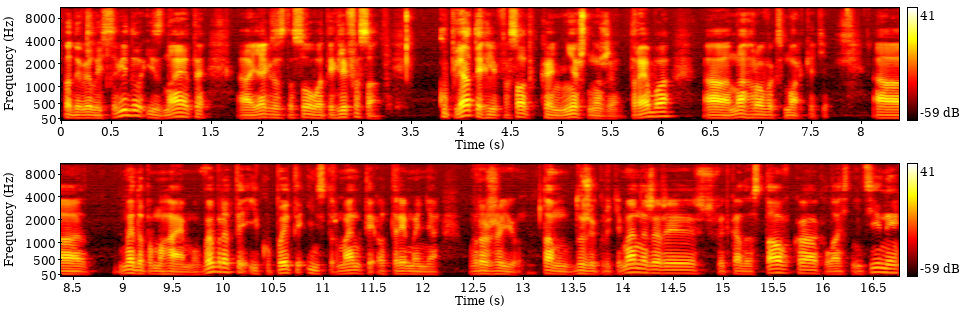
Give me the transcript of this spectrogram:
подивилися відео і знаєте, як застосовувати гліфосат. Купляти гліфосат, звісно ж, треба на Grovex маркеті. Ми допомагаємо вибрати і купити інструменти отримання врожаю. Там дуже круті менеджери, швидка доставка, класні ціни.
